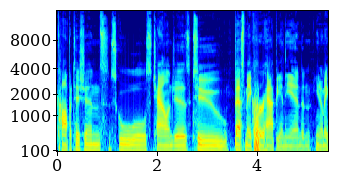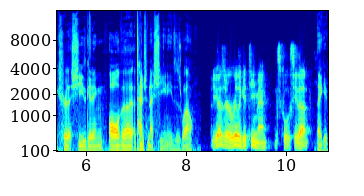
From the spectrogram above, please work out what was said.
competitions, schools, challenges to best make her happy in the end and, you know, make sure that she's getting all the attention that she needs as well. You guys are a really good team, man. It's cool to see that. Thank you.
